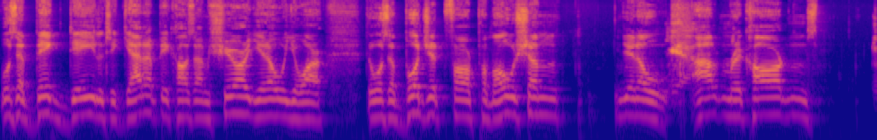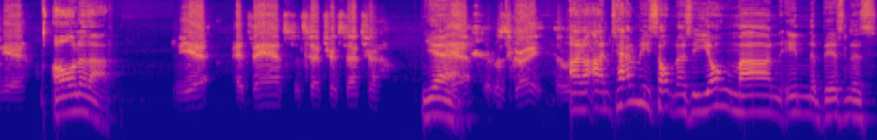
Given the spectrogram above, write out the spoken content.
was a big deal to get it because I'm sure you know you are there was a budget for promotion, you know, Yeah. album recordings, Yeah, all of that. yeah, advance, etc., etc. Yeah. Yeah, it was great. It was, And, and tell me something as a young man in the business,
